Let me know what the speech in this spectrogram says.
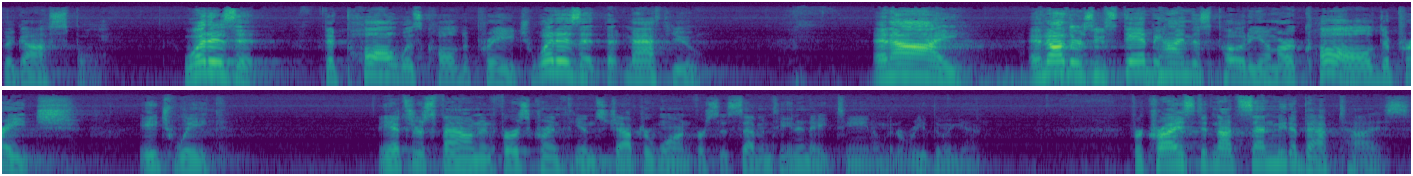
the gospel? What is it that Paul was called to preach? What is it that Matthew and I and others who stand behind this podium are called to preach each week? The answer is found in 1 Corinthians chapter 1 verses 17 and 18. I'm going to read them again. For Christ did not send me to baptize,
